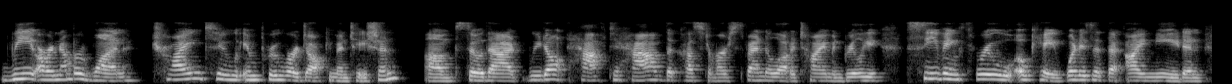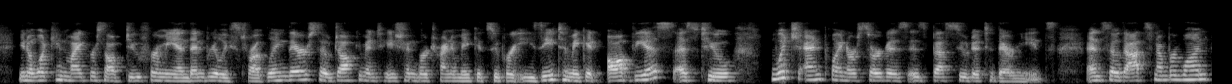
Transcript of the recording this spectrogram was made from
we are number one trying to improve our documentation um, so that we don't have to have the customer spend a lot of time and really sieving through, okay, what is it that I need? And, you know, what can Microsoft do for me? And then really struggling there. So documentation, we're trying to make it super easy to make it obvious as to which endpoint or service is best suited to their needs. And so that's number one.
